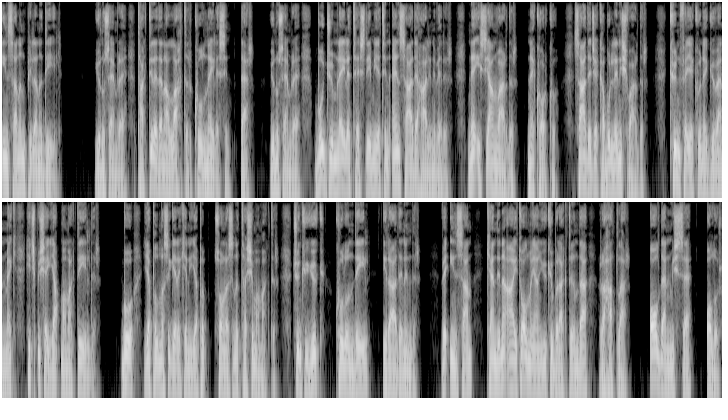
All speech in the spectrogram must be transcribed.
İnsanın planı değil. Yunus Emre, takdir eden Allah'tır, kul neylesin, der. Yunus Emre, bu cümleyle teslimiyetin en sade halini verir. Ne isyan vardır, ne korku. Sadece kabulleniş vardır. Kün feyekune güvenmek, hiçbir şey yapmamak değildir. Bu, yapılması gerekeni yapıp sonrasını taşımamaktır. Çünkü yük, kulun değil, iradenindir. Ve insan, kendine ait olmayan yükü bıraktığında rahatlar. Ol denmişse, olur.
